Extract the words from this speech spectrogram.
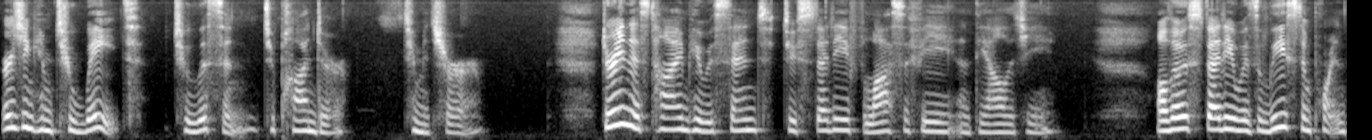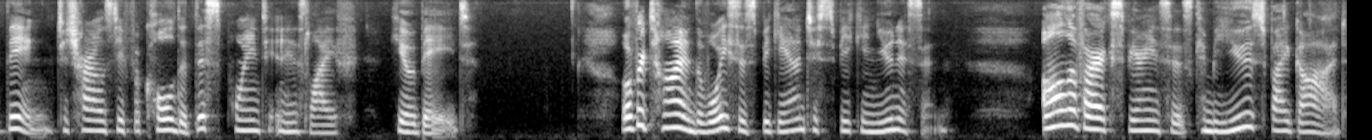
urging him to wait, to listen, to ponder, to mature. During this time, he was sent to study philosophy and theology. Although study was the least important thing to Charles de Foucauld at this point in his life, he obeyed. Over time, the voices began to speak in unison. All of our experiences can be used by God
